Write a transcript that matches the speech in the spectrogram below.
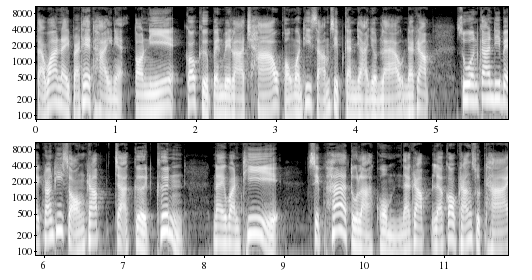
แต่ว่าในประเทศไทยเนี่ยตอนนี้ก็คือเป็นเวลาเช้าของวันที่ 30 กันยายนแล้วนะครับ ส่วนการดีเบตครั้งที่2ครับจะเกิดขึ้นในวันที่ 15 ตุลาคมนะครับแล้วก็ครั้งสุดท้าย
